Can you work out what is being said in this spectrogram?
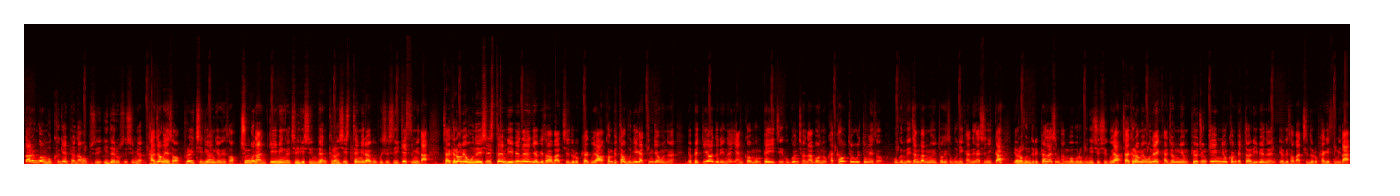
다른 건 뭐 크게 변함 없이 이대로 쓰시면 가정에서 FHD 환경에 서 충분한 게이밍을 즐길 수 있는 그런 시스템이라고 보실 수 있겠습니다. 자, 그러면 오늘 시스템 리뷰는 여기서 마치도록 하고요. 컴퓨터 문의 같은 경우는 옆에 띄워드리는 양컴 홈페이지 혹은 전화번호 카카오톡을 통해서 혹은 매장 방문을 통해서 문의 가능하시니까 여러분들이 편하신 방법으로 문의 주시고요. 자, 그러면 오늘 가정용 표준 게임용 컴퓨터 리뷰는 여기서 마치도록 하겠습니다.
